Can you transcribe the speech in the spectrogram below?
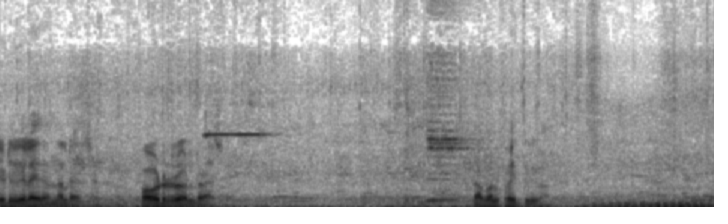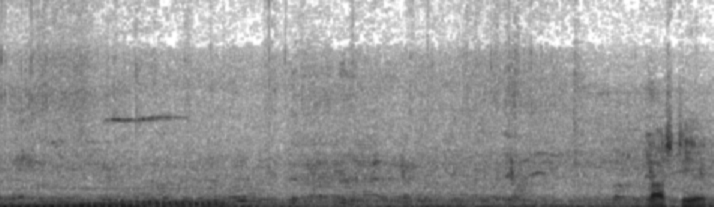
ఏడు వేల ఐదు వందలు రాశాడు పౌడర్ రోల్ రాశాడు double five three one. Last year.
